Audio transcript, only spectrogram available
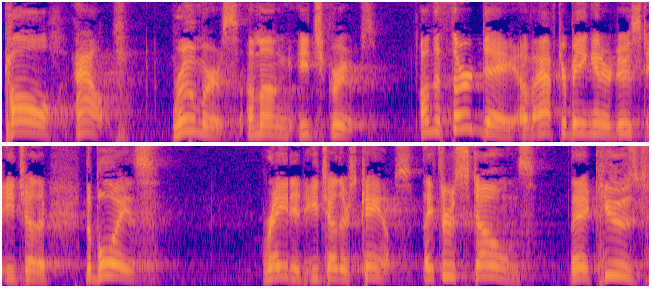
call out rumors among each groups. On the third day of after being introduced to each other, the boys raided each other's camps. They threw stones. They accused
